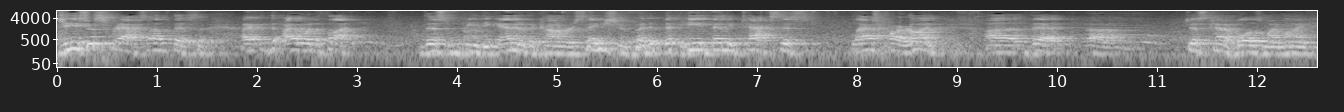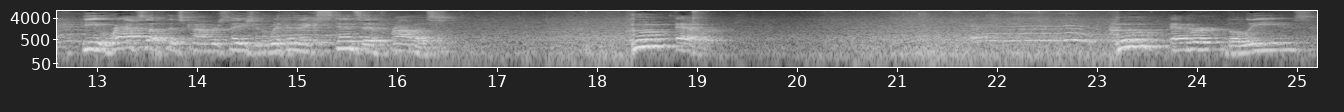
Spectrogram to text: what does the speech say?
Jesus wraps up this. I, I would have thought this would be the end of the conversation, but it, he then he tacks this last part on uh, that uh, just kind of blows my mind. He wraps up this conversation with an extensive promise. Whoever, whoever believes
